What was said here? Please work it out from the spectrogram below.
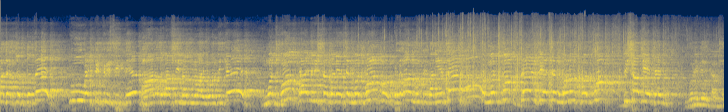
হাজার চোদ্দতে টু এইটটি থ্রি সিট দিয়ে ভারতবাসী নরেন্দ্র ভাই মোদীকে মজবুত প্রাইম মিনিস্টার বানিয়েছেন মজবুত প্রধানমন্ত্রী বানিয়েছেন তো মজবুত দেশ দিয়েছেন মানুষ মজবুত দিশা দিয়েছেন গরিবের কাছে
